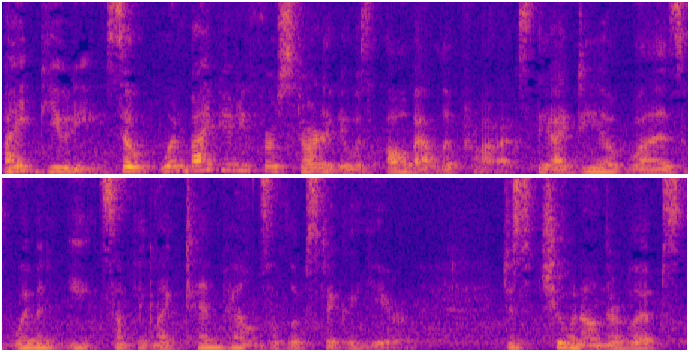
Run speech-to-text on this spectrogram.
Bite Beauty. So when Bite Beauty first started, it was all about lip products. The idea was women eat something like 10 pounds of lipstick a year, just chewing on their lips,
